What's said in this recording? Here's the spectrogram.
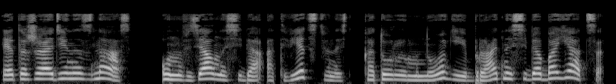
Это же один из нас. Он взял на себя ответственность, которую многие брать на себя боятся,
